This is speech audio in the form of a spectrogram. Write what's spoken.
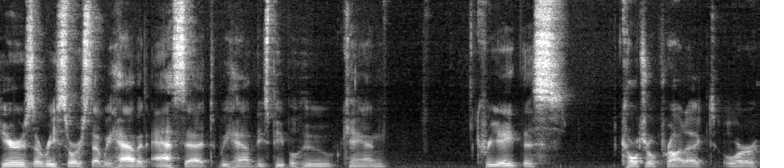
here's a resource that we have, an asset. We have these people who can create this cultural product, or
